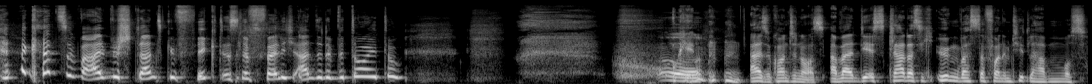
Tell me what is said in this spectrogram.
Der ganze Wahlbestand gefickt ist eine völlig andere Bedeutung. Okay, oh. also Kontenance. Aber dir ist klar, dass ich irgendwas davon im Titel haben muss.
